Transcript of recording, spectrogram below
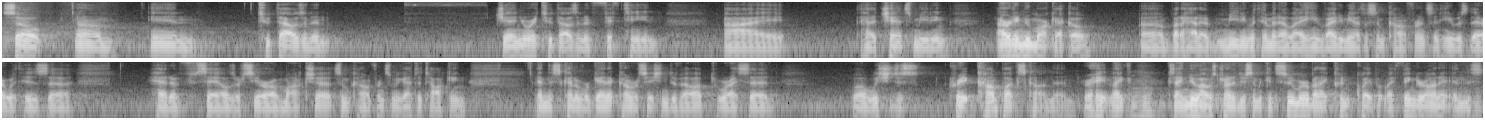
So, um, in 2000 and January 2015, I had a chance meeting. I already knew Marc Ecko, um, but I had a meeting with him in LA. He invited me out to some conference, and he was there with his uh, head of sales or CRO Moksha at some conference, and we got to talking. And this kind of organic conversation developed where I said, "Well, we should just create ComplexCon then, right? Like, because mm-hmm. I knew I was trying to do something consumer, but I couldn't quite put my finger on it. And this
